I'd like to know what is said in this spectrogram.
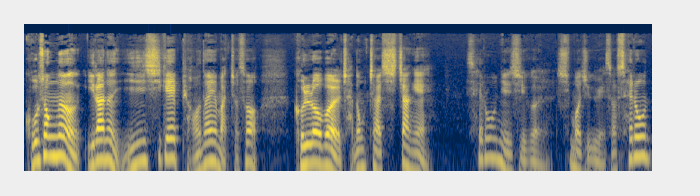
고성능이라는 인식의 변화에 맞춰서 글로벌 자동차 시장에 새로운 인식을 심어주기 위해서 새로운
